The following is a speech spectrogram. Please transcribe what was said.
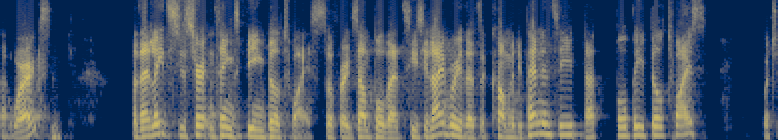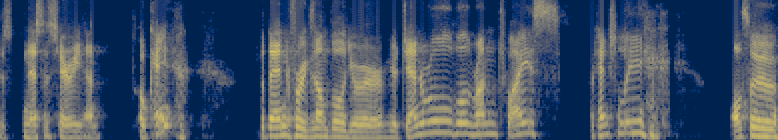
that works, but that leads to certain things being built twice. So for example, that CC library, that's a common dependency, that will be built twice, which is necessary and okay. But then, for example, your, your genrule will run twice, potentially. also,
